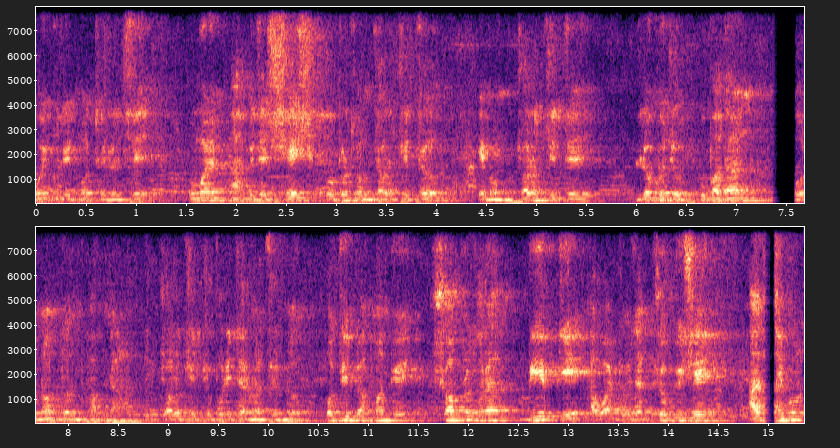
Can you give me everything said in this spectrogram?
বইগুলির মধ্যে রয়েছে হুমায়ুন আহমেদের শেষ ও প্রথম চলচ্চিত্র এবং চলচ্চিত্রে লোকজ উপাদান ও নন্দন ভাবনা। চলচ্চিত্র পরিচালনার জন্য অতীব রহমানকে স্বপ্নধরা বিএফডিএ অ্যাওয়ার্ড দু হাজার চব্বিশে আজীবন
